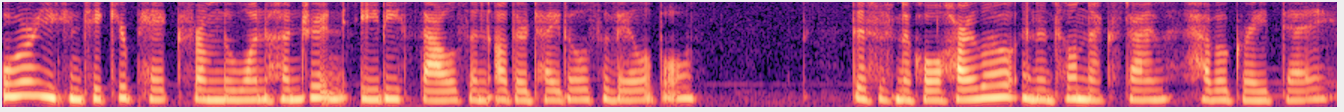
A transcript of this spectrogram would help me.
or you can take your pick from the 180,000 other titles available. This is Nicole Harlow, and until next time, have a great day.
